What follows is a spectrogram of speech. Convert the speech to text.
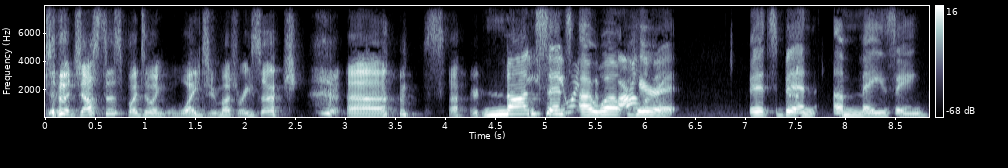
do it justice by doing way too much research. Um, so Nonsense. I won't hear it. It's been amazing.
